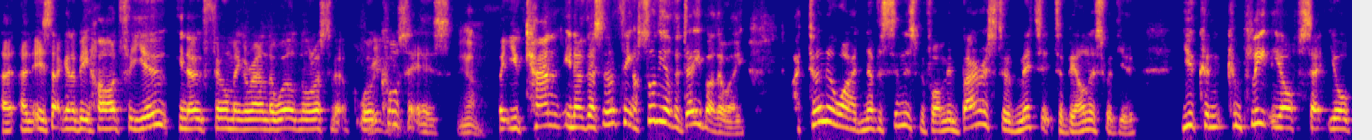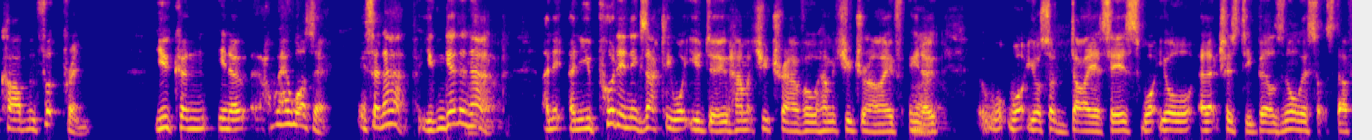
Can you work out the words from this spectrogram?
and, and is that going to be hard for you? You know, filming around the world and all the rest of it. Well, really? of course it is. Yeah. But you can. You know, there's another thing I saw the other day, by the way. I don't know why I'd never seen this before. I'm embarrassed to admit it, to be honest with you you can completely offset your carbon footprint. You can, you know, where was it? It's an app. You can get an app and, it, and you put in exactly what you do, how much you travel, how much you drive, you know, what your sort of diet is, what your electricity bills, and all this sort of stuff.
